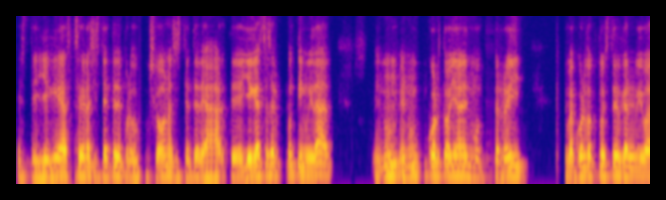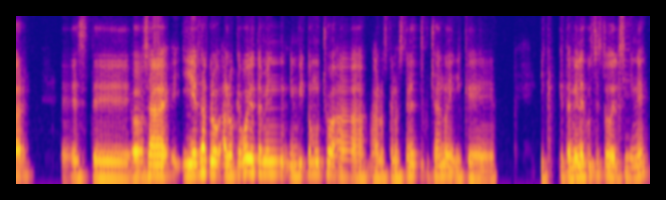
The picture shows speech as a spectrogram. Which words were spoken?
este, llegué a ser asistente de producción, asistente de arte, llegué hasta hacer continuidad en un, en un corto allá en Monterrey, me acuerdo actuó este Edgar Vivar, este, o sea, y es a lo, a lo, que voy, yo también invito mucho a, a los que nos estén escuchando y que, y que también les guste esto del cine,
